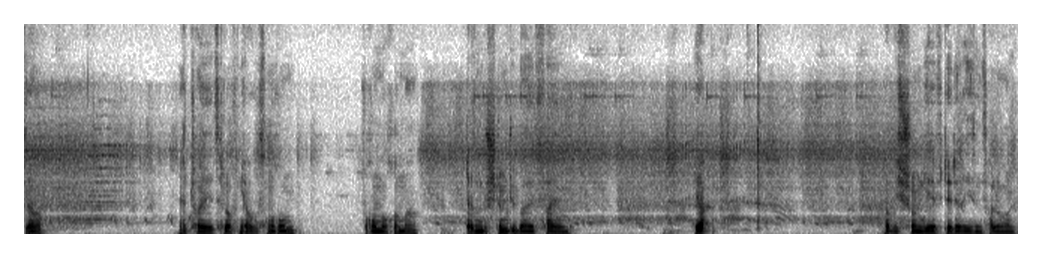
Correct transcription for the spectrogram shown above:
So. Ja toll, jetzt laufen die außen rum. Warum auch immer. Da sind bestimmt überall Fallen. Ja. Habe ich schon die Hälfte der Riesen verloren.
